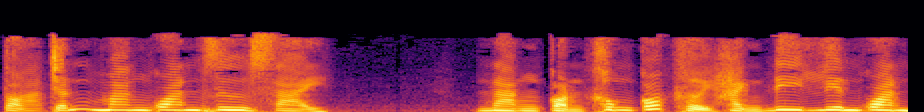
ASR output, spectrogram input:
Tỏa chấn mang quan dư xài. Nàng còn không có khởi hành đi liên quan.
